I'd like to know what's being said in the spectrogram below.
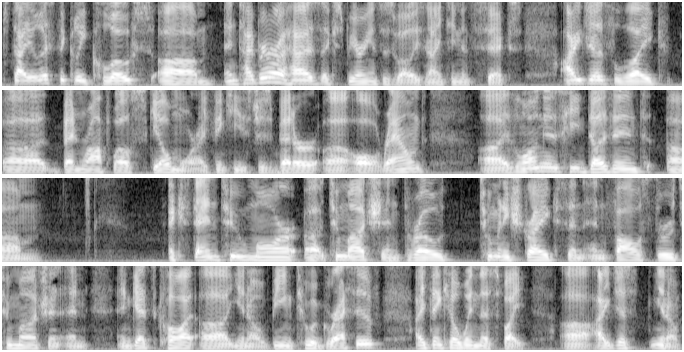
stylistically close. Um, and Tybura has experience as well. He's 19 and 6. I just like uh, Ben Rothwell's skill more. I think he's just better uh, all around. Uh, as long as he doesn't um, extend too more, uh, too much and throw too many strikes and, and follows through too much and, and, and gets caught, uh, you know, being too aggressive, I think he'll win this fight. Uh, I just, you know,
